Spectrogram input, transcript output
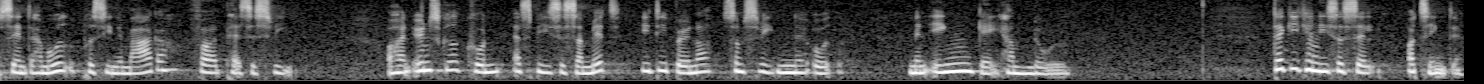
sendte ham ud på sine marker for at passe svin. Og han ønskede kun at spise sig mæt i de bønder, som svinene åd, men ingen gav ham noget. Der gik han i sig selv og tænkte,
